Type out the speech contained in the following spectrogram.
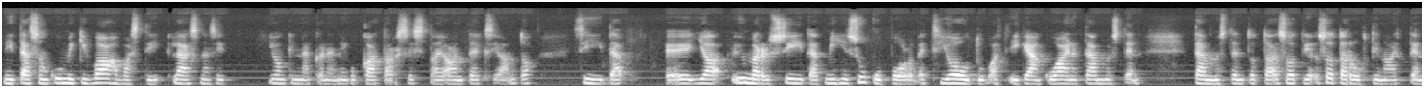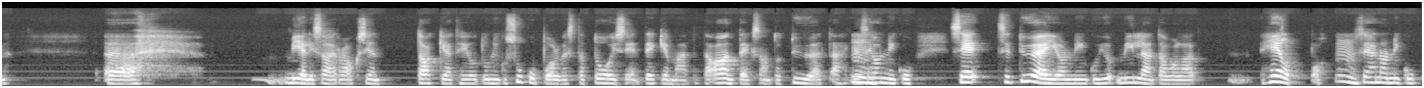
niin tässä on kumminkin vahvasti läsnä sit jonkinnäköinen niin kuin katarsis tai anteeksianto siitä e, ja ymmärrys siitä, että mihin sukupolvet joutuvat ikään kuin aina tämmöisten, tämmöisten tota, soti, sotaruhtinaiden äh, mielisairauksien takia, että he joutuvat niin sukupolvesta toiseen tekemään tätä anteeksiantotyötä. Mm. Ja se, on niin kuin, se, se työ ei ole niin kuin millään tavalla helppo. Mm. Sehän on niin kuin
